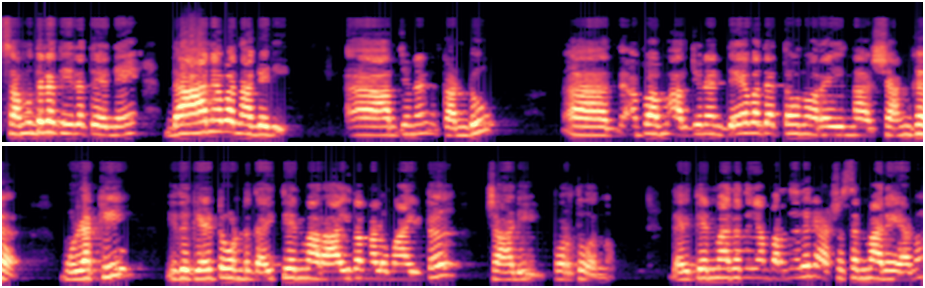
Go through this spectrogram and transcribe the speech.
സമുദ്ര തീരത്ത് തന്നെ ദാനവ നഗരി അർജുനൻ കണ്ടു. അപ്പം അർജുനൻ ദേവദത്തം എന്ന് പറയുന്ന ശംഖ് മുഴക്കി. ഇത് കേട്ടുകൊണ്ട് ദൈത്യന്മാർ ആയുധങ്ങളുമായിട്ട് ചാടി പുറത്തു വന്നു. ദൈത്യന്മാരെന്ന് ഞാൻ പറഞ്ഞത് രാക്ഷസന്മാരെയാണ്.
